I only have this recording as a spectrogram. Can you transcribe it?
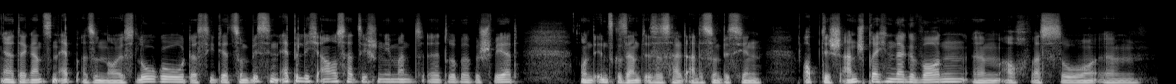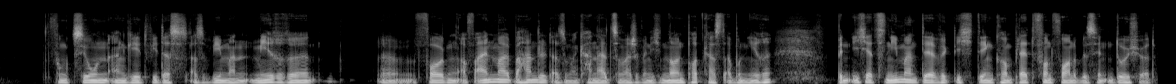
äh, der ganzen App, also neues Logo. Das sieht jetzt so ein bisschen appelig aus, hat sich schon jemand äh, drüber beschwert. Und insgesamt ist es halt alles so ein bisschen optisch ansprechender geworden, ähm, auch was so ähm, Funktionen angeht, wie das, also wie man mehrere äh, Folgen auf einmal behandelt. Also man kann halt zum Beispiel, wenn ich einen neuen Podcast abonniere, bin ich jetzt niemand, der wirklich den komplett von vorne bis hinten durchhört.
